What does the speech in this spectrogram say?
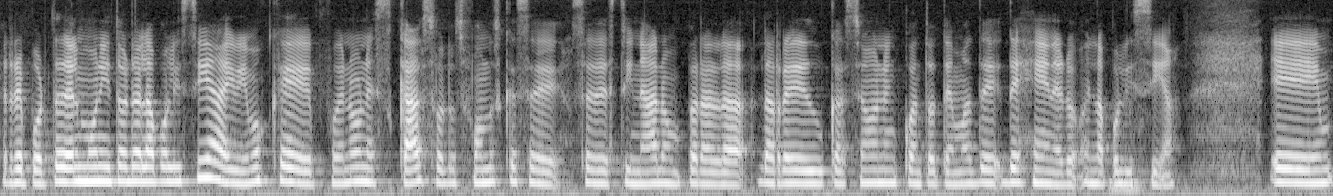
el, reporte del monitor de la policía y vimos que fueron escasos los fondos que se, se destinaron para la, la, reeducación en cuanto a temas de, de género en la policía. Eh,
